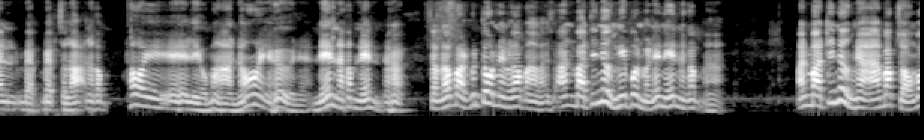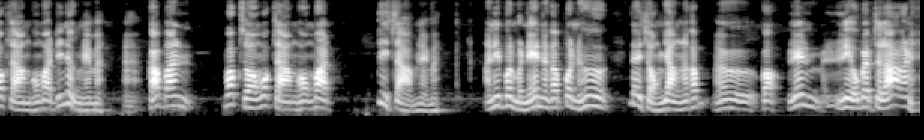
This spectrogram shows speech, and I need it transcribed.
อันแบบแบบสละนะครับถ้อยเหลวมหาน้อยเออเนี่ยเน้นนะครับเน้นอ่าสำหรับบาทขึ้นต้นเนี่ยนะครับอ่าอันบาทที่หนึ่งนี่เป้นมาได้เน้นนะครับอ่าอันบาทที่หนึ่งเนี่ยอ่าวรรคสองวรรคสามของบาทที่หนึ่งเนี่ยมาอ่ากับอันวรรคสองวรรคสามของบาทที่สามเนี่ยมาอันนี้เปิ้นมาเน้นนะครับเปิ้นฮือได้สองอย่างนะครับ เออ ก็เล่นเหลียวแบบสละก็ได้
